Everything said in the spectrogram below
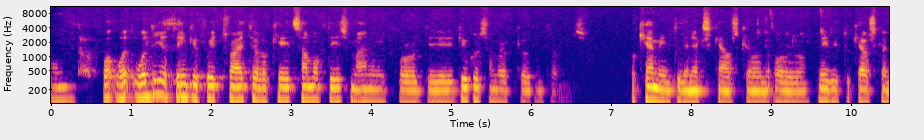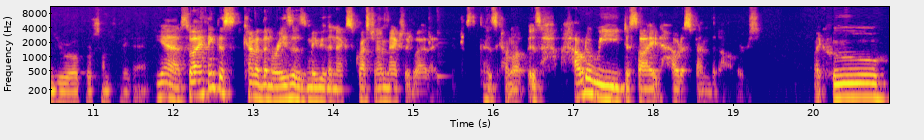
Um, What, what, what do you think if we try to allocate some of this money for the Google Summer of Code interns? Or coming to the next ChaosCon or maybe to ChaosCon Europe or something like that? Yeah, so I think this kind of then raises maybe the next question. I'm actually glad I, this has come up is how do we decide how to spend the dollars? Like who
